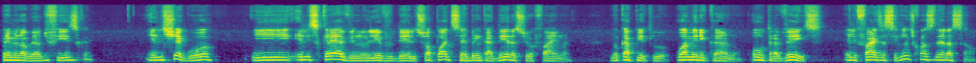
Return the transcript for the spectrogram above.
prêmio Nobel de Física, ele chegou e ele escreve no livro dele, Só Pode Ser Brincadeira, Sr. Feynman, no capítulo O Americano, Outra Vez, ele faz a seguinte consideração.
